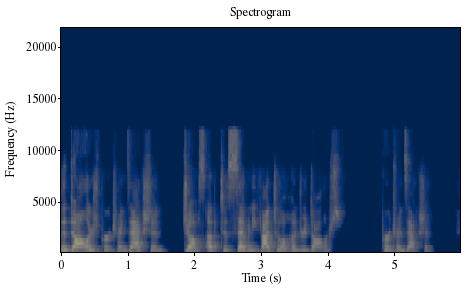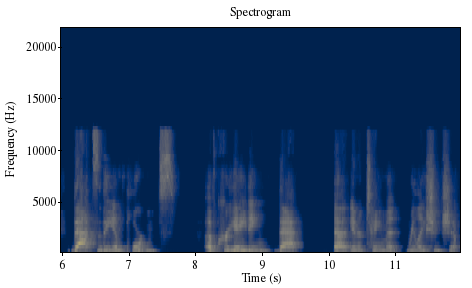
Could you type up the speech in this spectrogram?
the dollars per transaction jumps up to 75 to 100 dollars per transaction. That's the importance of creating that uh, entertainment relationship.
